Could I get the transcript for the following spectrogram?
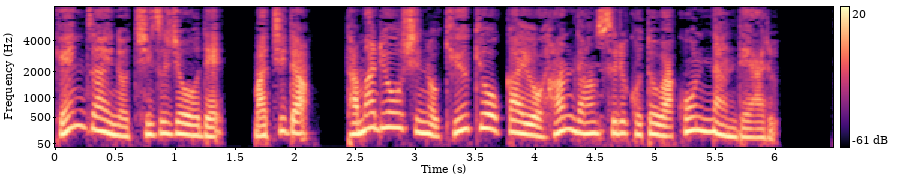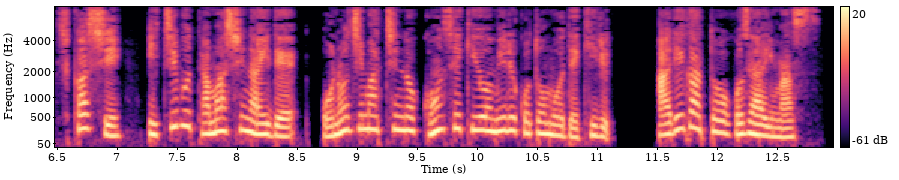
現在の地図上で、町田、玉漁師の旧境界を判断することは困難である。しかし、一部多摩市内で、小野寺町の痕跡を見ることもできる。ありがとうございます。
